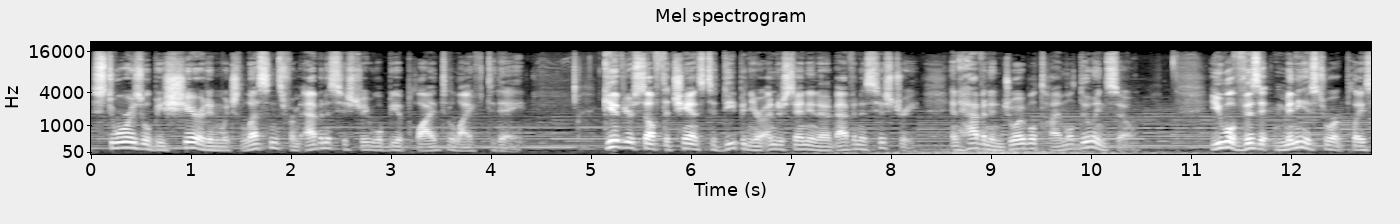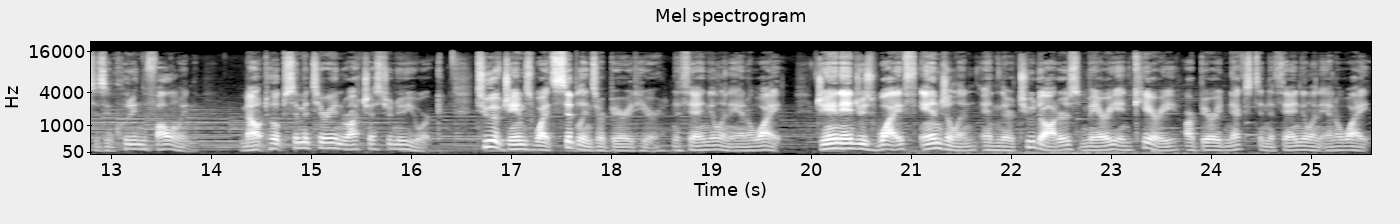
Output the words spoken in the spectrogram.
stories will be shared in which lessons from Adventist history will be applied to life today. Give yourself the chance to deepen your understanding of Adventist history and have an enjoyable time while doing so. You will visit many historic places, including the following Mount Hope Cemetery in Rochester, New York. Two of James White's siblings are buried here Nathaniel and Anna White. John Andrews' wife, Angeline, and their two daughters, Mary and Carrie, are buried next to Nathaniel and Anna White.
